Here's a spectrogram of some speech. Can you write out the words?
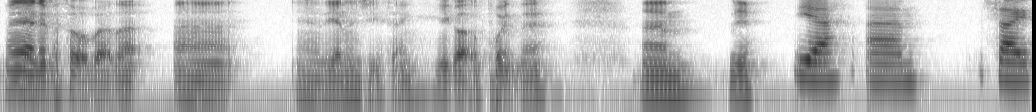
Yeah, I never thought about that. Uh, yeah, the energy thing. You got a point there. Um, yeah. Yeah. Um, so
